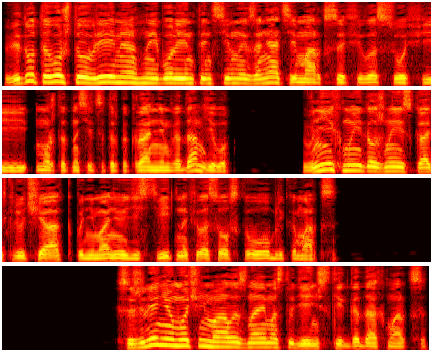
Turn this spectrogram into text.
Ввиду того, что время наиболее интенсивных занятий Маркса философией может относиться только к ранним годам его, в них мы и должны искать ключа к пониманию действительно философского облика Маркса. К сожалению, мы очень мало знаем о студенческих годах Маркса.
